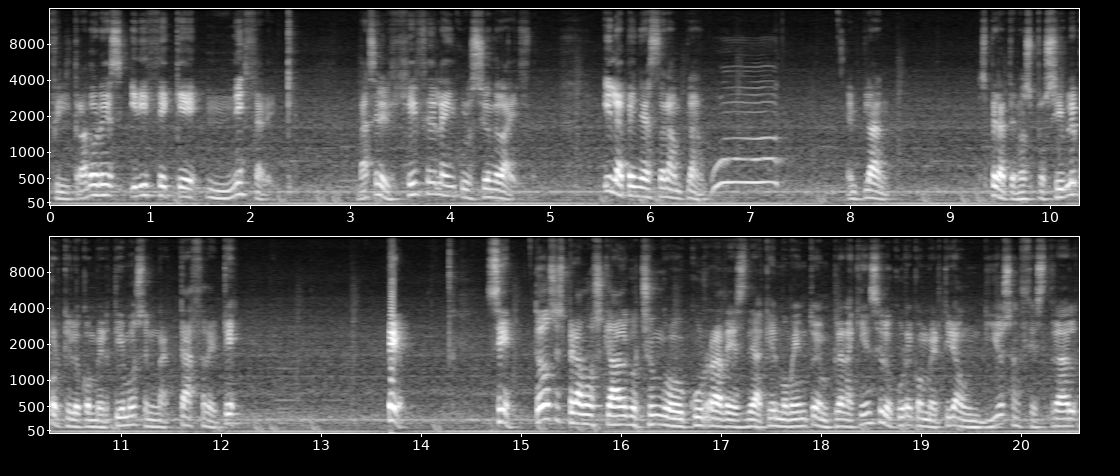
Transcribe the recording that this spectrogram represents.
filtradores, y dice que Nezarek va a ser el jefe de la incursión del iPhone. Y la peña estará en plan, ¿what? En plan, espérate, no es posible porque lo convertimos en una taza de té. Pero, sí, todos esperamos que algo chungo ocurra desde aquel momento. En plan, ¿a quién se le ocurre convertir a un dios ancestral,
